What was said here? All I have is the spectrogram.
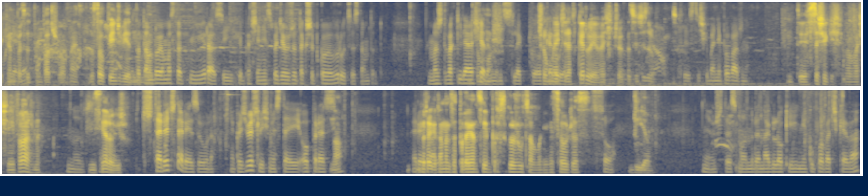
Jak ten Nie PC wiem. tam patrzył, nice. Dostał 5 w Bo jednym. tam no. byłem ostatni raz i chyba się nie spodziewał, że tak szybko wrócę stamtąd. Masz 2 kg To 7, masz- więc lekko Czemu ja cię kieruję. tak kieruję? Weź człowiek, co ci zrobił? Ty jesteś chyba niepoważny. Ty jesteś jakiś chyba właśnie niepoważny. No, Nic ja nie robisz. 4-4 jest w ogóle. Jakoś wyszliśmy z tej opresji. No. Rywala. Biorę granat zapalający i po prostu go rzucam, bo nie cały czas Co? biją. Nie wiem, czy to jest mądre na Glocki i nie kupować kewa.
